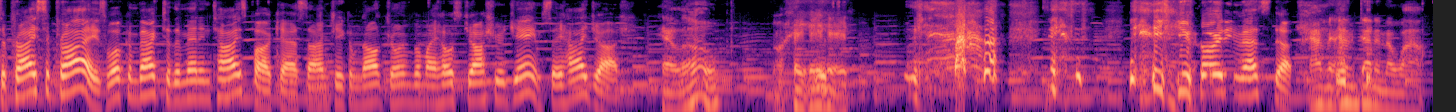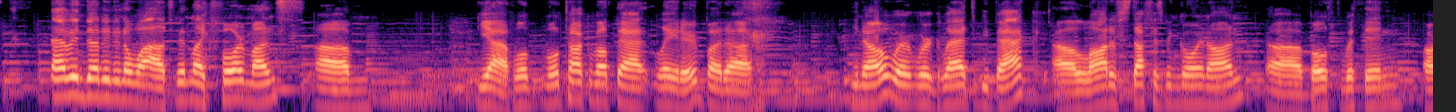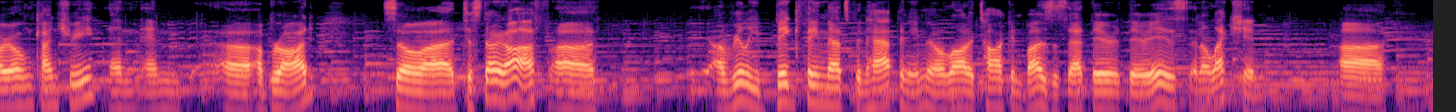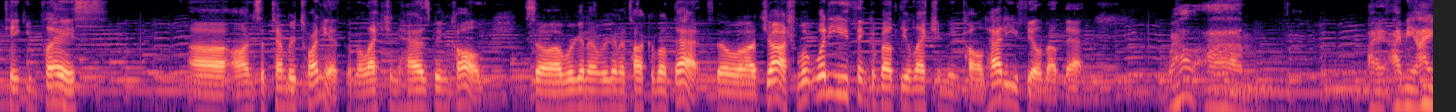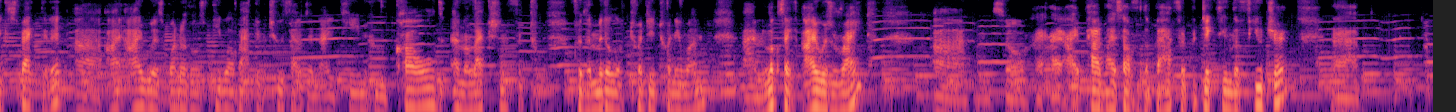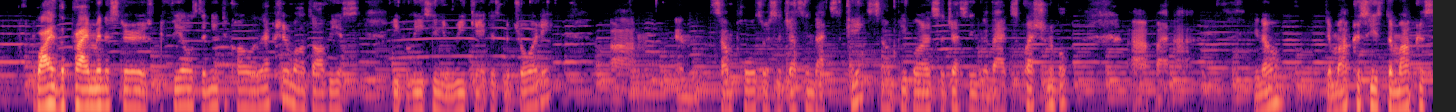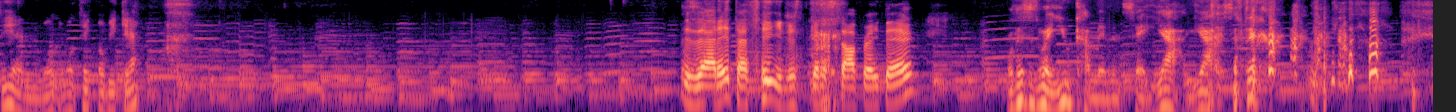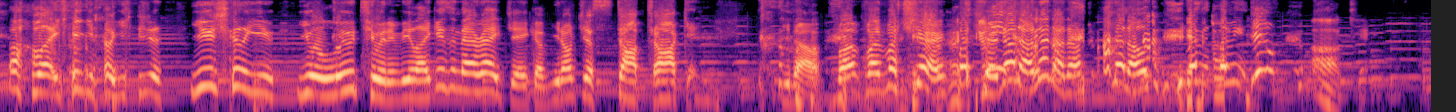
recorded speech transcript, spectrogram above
Surprise, surprise! Welcome back to the Men in Ties podcast. I'm Jacob Nault, joined by my host Joshua James. Say hi, Josh. Hello. Oh, hey, hey, hey. you already messed up. I haven't, I haven't done it in a while. I haven't done it in a while. It's been like four months. Um, yeah, we'll we'll talk about that later. But uh, you know, we're we're glad to be back. A lot of stuff has been going on, uh, both within our own country and and uh, abroad. So uh, to start off, uh, a really big thing that's been happening, a lot of talk and buzz, is that there there is an election uh, taking place uh, on September 20th. An election has been called. So uh, we're gonna we're gonna talk about that. So Josh, what what do you think about the election being called? How do you feel about that? Well, um, I, I mean, I expected it. Uh, I, I was one of those people back in 2019 who called an election for for the middle of 2021, and it looks like I was right. Uh, so I, I, pat myself on the back for predicting the future. Uh, why the prime minister feels the need to call an election? Well, it's obvious he believes he can regain his majority. Um, and some polls are suggesting that's the case. Some people are suggesting that that's questionable. Uh, but, uh, you know, democracy is democracy, and we'll, we'll take what we get. Is that it? That's it? You're just going to stop right there? Well, this is where you come in and say, yeah, yeah. oh, like, you know, you just usually you you allude to it and be like, "Isn't that right, Jacob?" You don't just stop talking you know. But but but sure, but sure. No no no no no no no. Let me let me. Okay.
